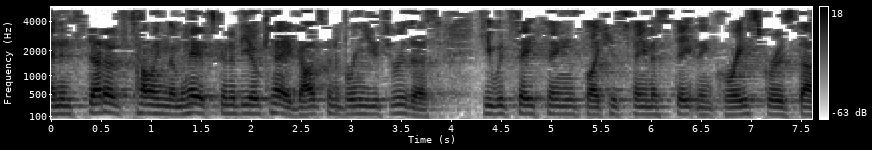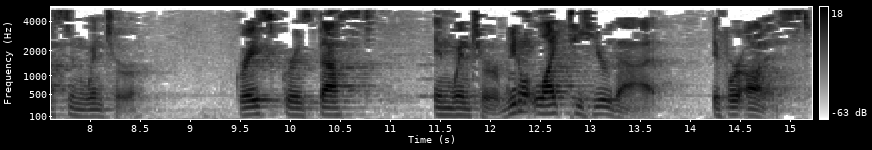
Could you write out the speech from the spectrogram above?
and instead of telling them, hey, it's going to be okay, God's going to bring you through this, he would say things like his famous statement, grace grows best in winter. Grace grows best in winter. We don't like to hear that, if we're honest.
